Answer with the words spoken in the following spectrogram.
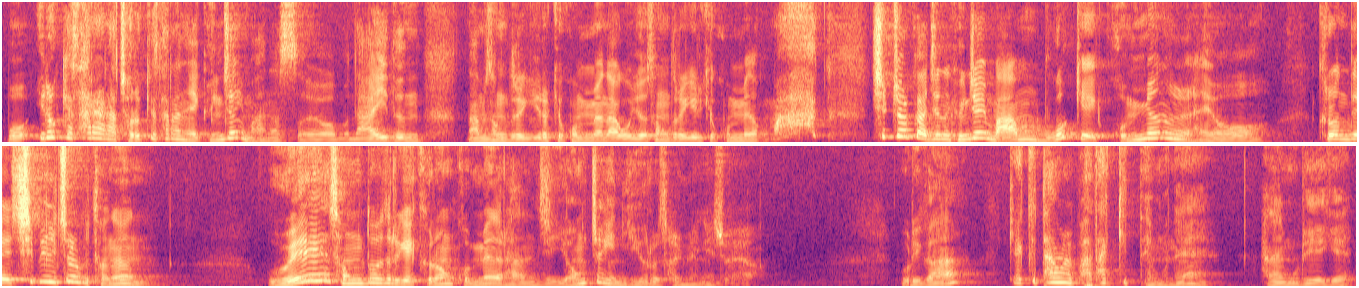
뭐 이렇게 살아라 저렇게 살아라 굉장히 많았어요. 뭐 나이든 남성들에게 이렇게 권면하고 여성들에게 이렇게 권면하고 막 10절까지는 굉장히 마음 무겁게 권면을 해요. 그런데 11절부터는 왜 성도들에게 그런 권면을 하는지 영적인 이유를 설명해 줘요. 우리가 깨끗함을 받았기 때문에 하나님 우리에게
